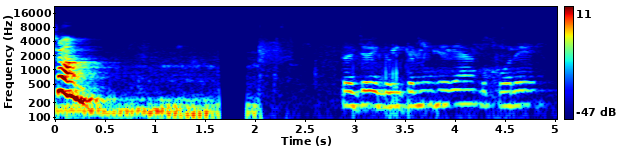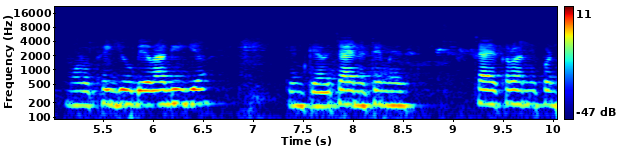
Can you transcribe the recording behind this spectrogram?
શું તો જોઈ લો જમીન હેર્યા બપોરે. મોડો થઈ ગયો, બે વાગી ગયા. કેમ કે હવે ચાયને ટાઈમે ચાય કરવાની પણ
